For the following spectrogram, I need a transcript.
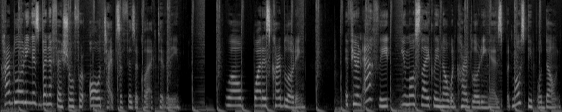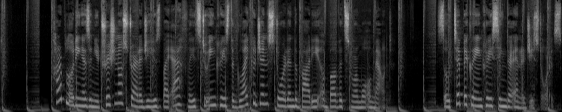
carb loading is beneficial for all types of physical activity. Well, what is carb loading? If you're an athlete, you most likely know what carb loading is, but most people don't. Carb loading is a nutritional strategy used by athletes to increase the glycogen stored in the body above its normal amount, so typically increasing their energy stores.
